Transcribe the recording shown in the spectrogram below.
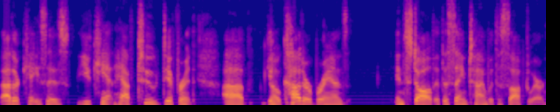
other cases, you can't have two different, uh, you know, cutter brands installed at the same time with the software.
